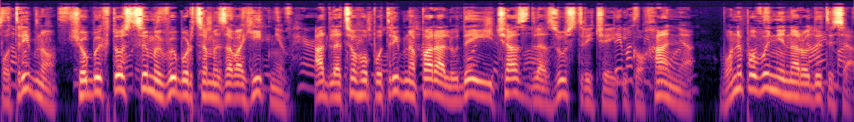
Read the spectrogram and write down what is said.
Потрібно, щоби хтось з цими виборцями завагітнів, а для цього потрібна пара людей і час для зустрічей і кохання. Вони повинні народитися,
